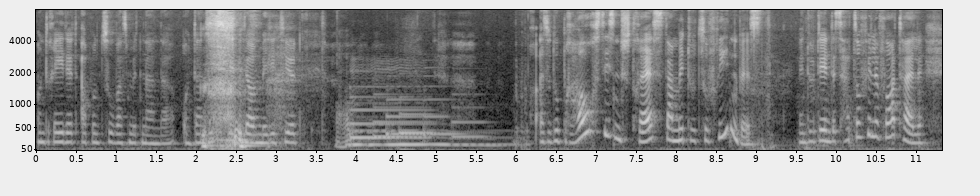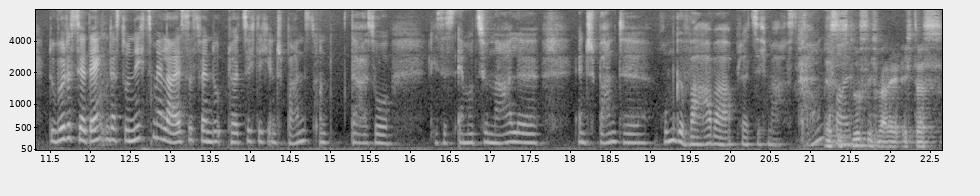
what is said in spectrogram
und redet ab und zu was miteinander und dann sitzt ihr wieder und meditiert. Also du brauchst diesen Stress, damit du zufrieden bist. Wenn du den, das hat so viele Vorteile. Du würdest ja denken, dass du nichts mehr leistest, wenn du plötzlich dich entspannst und da so dieses emotionale, entspannte Rumgewaber plötzlich machst. Es ist Grauenvoll. lustig, weil ich das.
